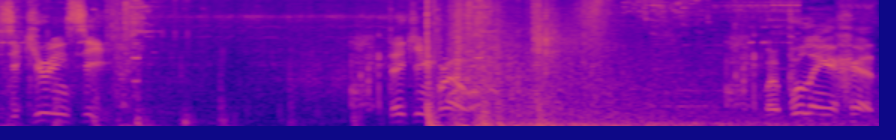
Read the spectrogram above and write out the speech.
Securing C. Taking Bravo. We're pulling ahead.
